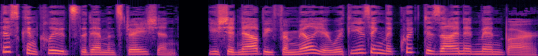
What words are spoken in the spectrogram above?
This concludes the demonstration. You should now be familiar with using the Quick Design Admin bar.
